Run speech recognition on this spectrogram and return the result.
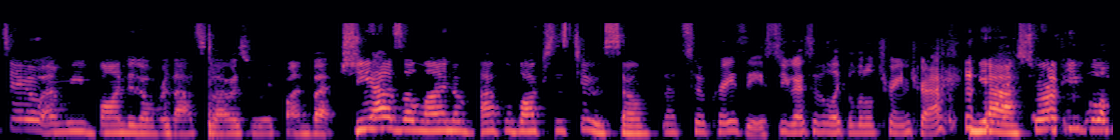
too. And we bonded over that. So that was really fun. But she has a line of apple boxes too. So That's so crazy. So you guys have like a little train track. yeah, short people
